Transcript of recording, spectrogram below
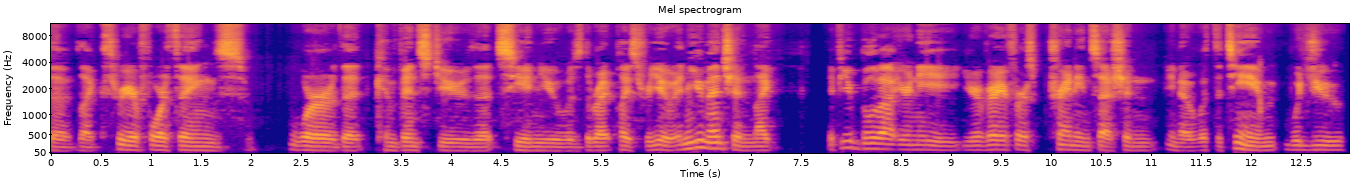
the like three or four things were that convinced you that CNU was the right place for you? And you mentioned like if you blew out your knee your very first training session, you know, with the team, would you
